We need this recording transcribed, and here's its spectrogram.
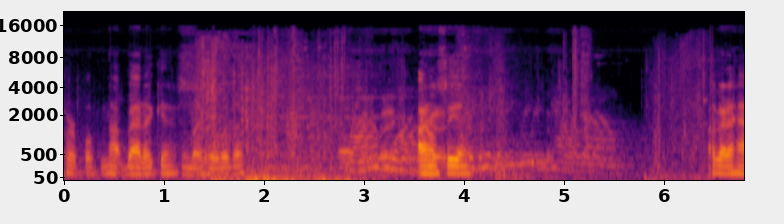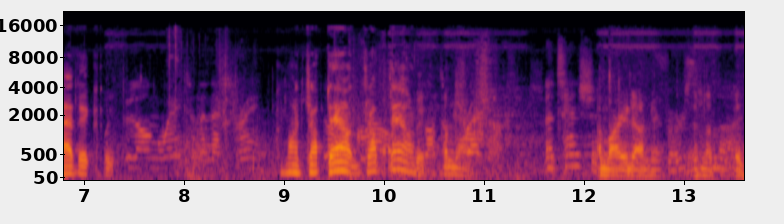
purple. Not bad, I guess. Anybody here with us? Oh. I don't see him. I got a havoc. the next. Come on, drop down, drop down. Wait, I'm on. Attention. I'm already down here. There's nothing good.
